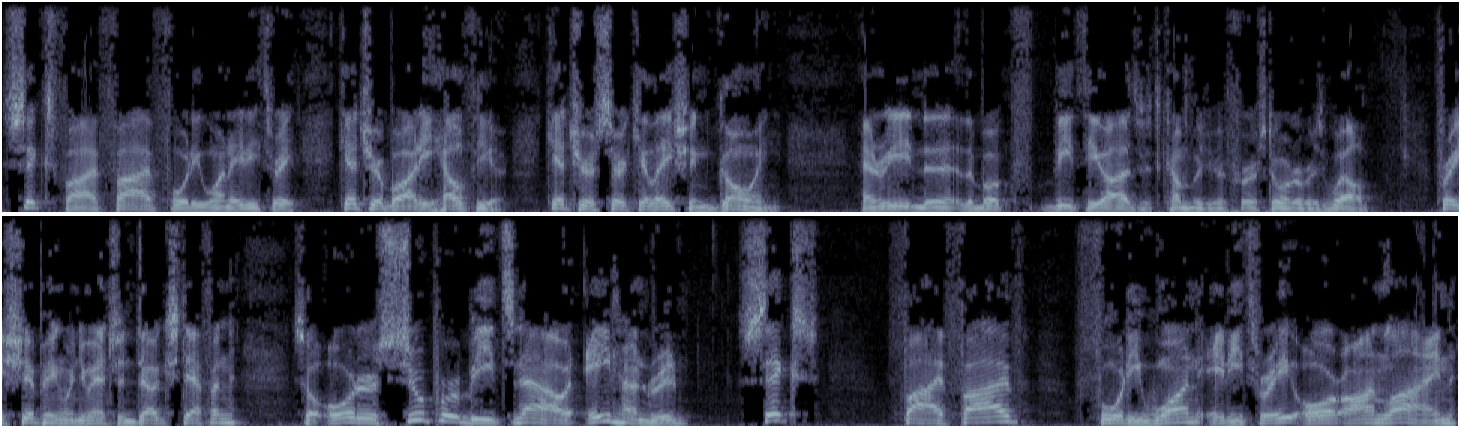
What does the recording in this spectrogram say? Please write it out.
655 4183. Get your body healthier, get your circulation going, and read the, the book Beat the Odds, which comes with your first order as well. Free shipping when you mention Doug Stephan. So order SuperBeets now at 800 655 4183 or online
